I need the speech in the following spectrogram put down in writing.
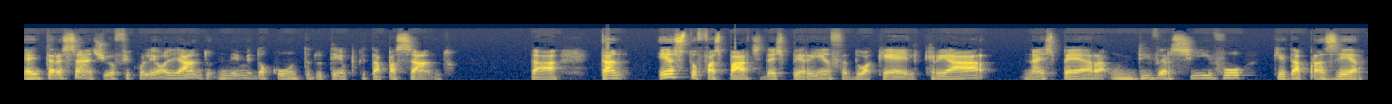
é interessante, eu fico ali olhando, nem me dou conta do tempo que está passando, tá? Então, Isto faz parte da experiência do aquele, criar na espera um diversivo que dá prazer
